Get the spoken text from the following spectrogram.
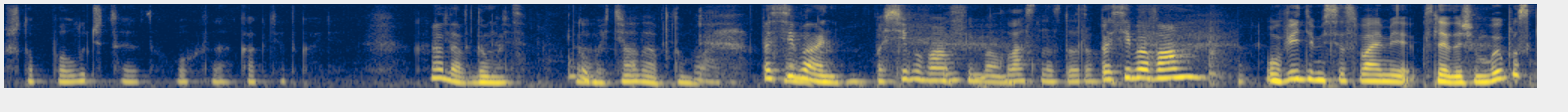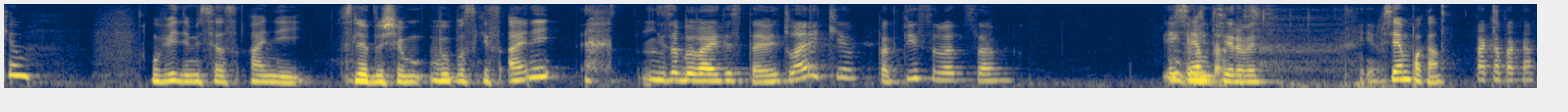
Что получится, это бог знает, как тебе такая надо обдумать. Думайте. Надо обдумать. Ладно. Спасибо, Ань. Спасибо вам. Спасибо. Классно, здорово. Спасибо вам. Увидимся с вами в следующем выпуске. Увидимся с Аней в следующем выпуске с Аней. Не забывайте ставить лайки, подписываться и комментировать. Всем пока. Пока-пока.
